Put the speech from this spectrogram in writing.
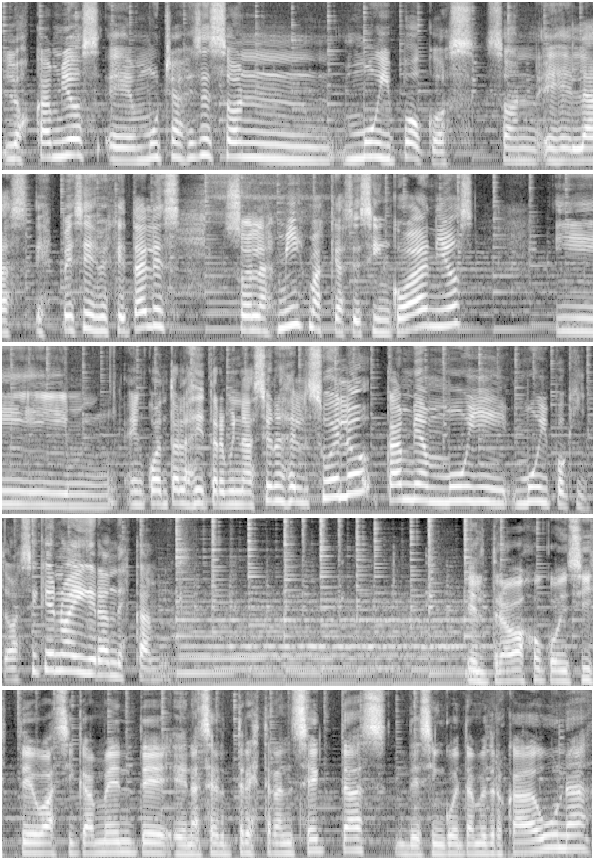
los cambios eh, muchas veces son muy pocos. Son, eh, las especies vegetales son las mismas que hace cinco años y mm, en cuanto a las determinaciones del suelo cambian muy, muy poquito, así que no hay grandes cambios. El trabajo consiste básicamente en hacer tres transectas de 50 metros cada una.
